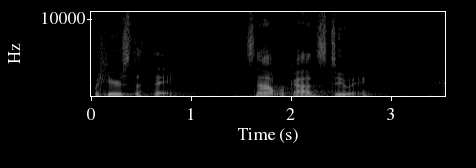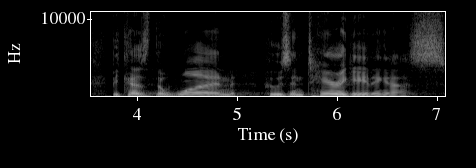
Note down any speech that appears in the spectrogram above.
But here's the thing it's not what God's doing. Because the one who's interrogating us,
